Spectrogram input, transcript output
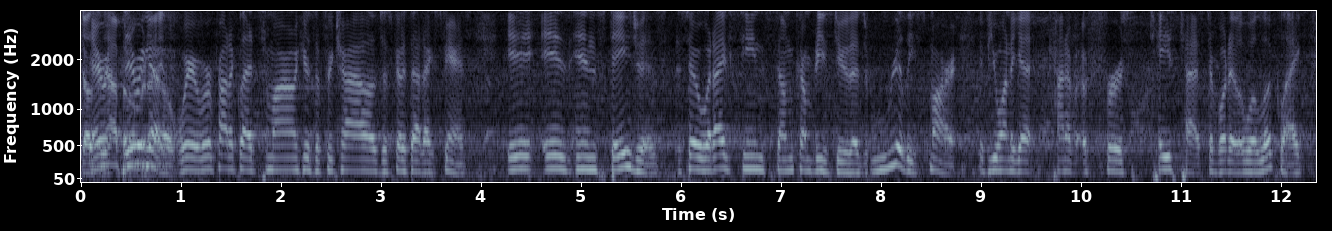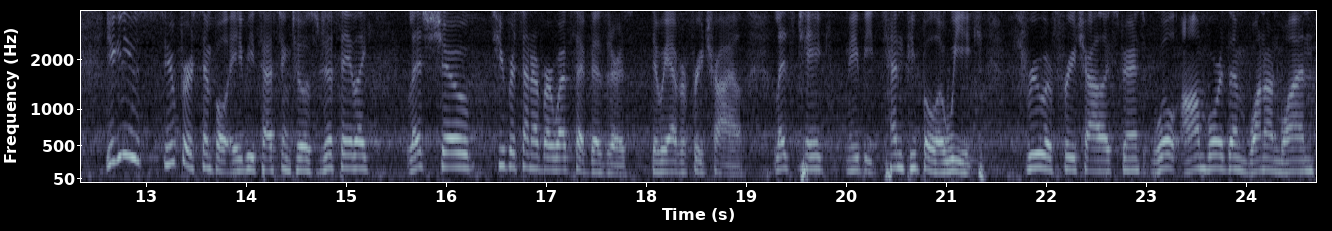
doesn't there, happen. There overnight. we go. We're, we're product led tomorrow. Here's a free trial. Just go to that experience. It is in stages. So what I've seen some companies do that's really smart. If you want to get kind of a first taste test of what it will look like, you can use super simple A/B testing tools to just say like, let's show 2% of our website visitors that we have a free trial. Let's take maybe 10 people a week through a free trial experience. We'll onboard them one on one.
